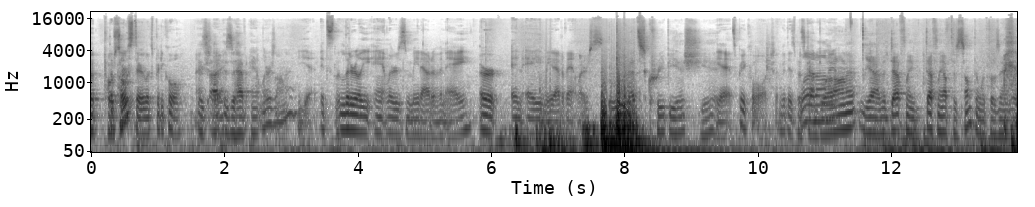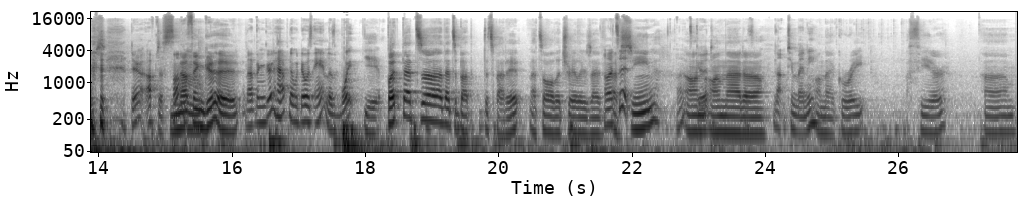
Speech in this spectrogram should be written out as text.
The The poster, poster looks pretty cool. is, uh, does it have antlers on it? yeah, it's literally antlers made out of an A or an A made out of antlers. Ooh, that's creepy as shit. Yeah, it's pretty cool actually. With his That's blood, got blood on, on it. Yeah, they're definitely definitely up to something with those antlers. They're up to something. Nothing good. Nothing good happening with those antlers, boy. Yeah, but that's uh that's about that's about it. That's all the trailers I've, Oh, I've it? seen Oh, on good. on that uh Not too many. on that great theater um,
